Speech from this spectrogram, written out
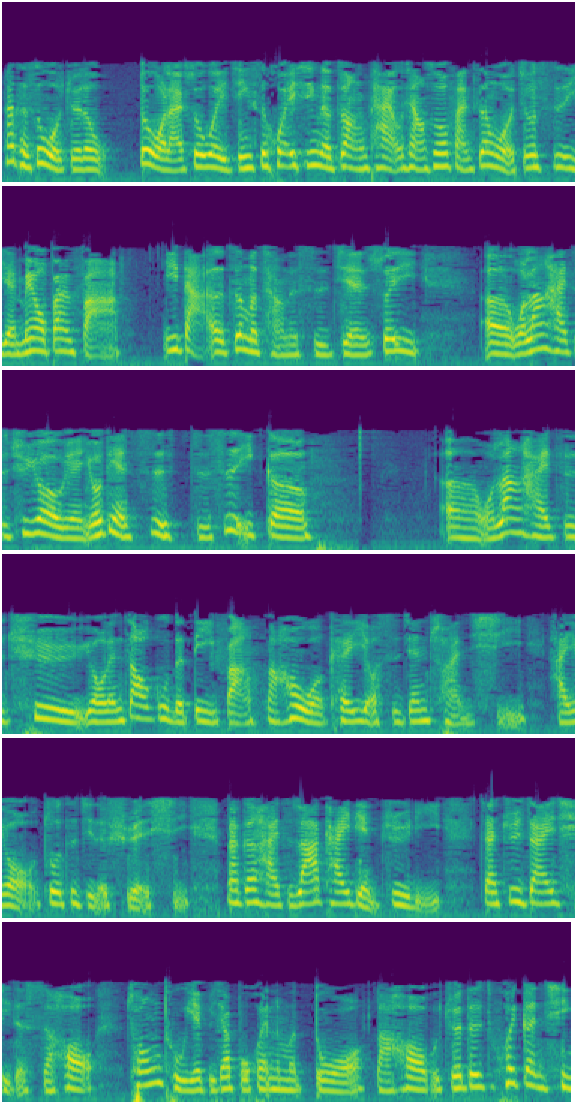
那可是我觉得。对我来说，我已经是灰心的状态。我想说，反正我就是也没有办法一打二这么长的时间，所以呃，我让孩子去幼儿园，有点是只是一个呃，我让孩子去有人照顾的地方，然后我可以有时间喘息，还有做自己的学习。那跟孩子拉开一点距离，在聚在一起的时候，冲突也比较不会那么多，然后我觉得会更亲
